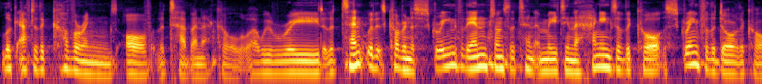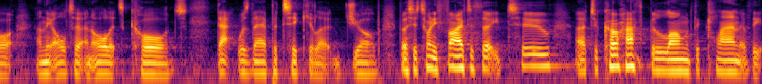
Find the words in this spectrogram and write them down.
look after the coverings of the tabernacle. Uh, we read the tent with its covering, the screen for the entrance of the tent and meeting, the hangings of the court, the screen for the door of the court, and the altar and all its cords. That was their particular job. Verses 25 to 32 uh, To Kohath belonged the clan of the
